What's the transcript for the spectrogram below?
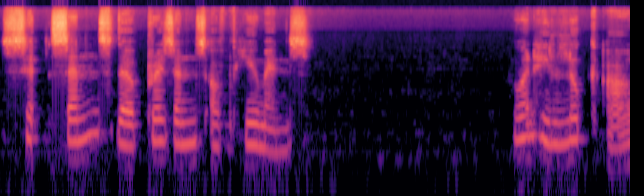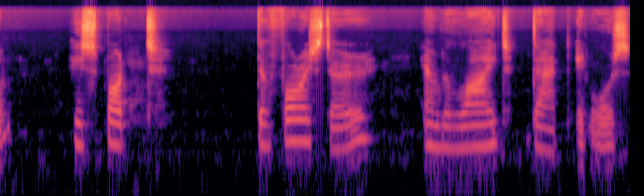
sense the presence of humans. When he looked up, he spotted the forester and realized that it was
